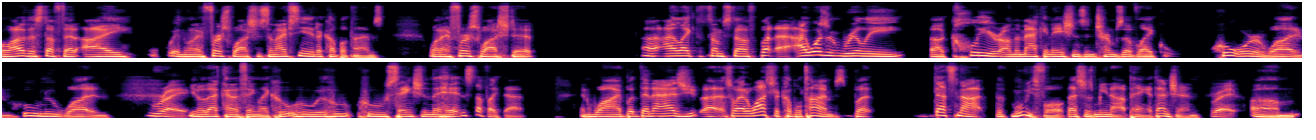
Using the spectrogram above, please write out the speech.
a lot of the stuff that I when when I first watched this, and I've seen it a couple of times. When I first watched it, uh, I liked some stuff, but I wasn't really uh, clear on the machinations in terms of like who ordered what and who knew what and Right. you know that kind of thing like who who who who sanctioned the hit and stuff like that and why but then as you uh, so i had watched it a couple times but that's not the movie's fault that's just me not paying attention Right. um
